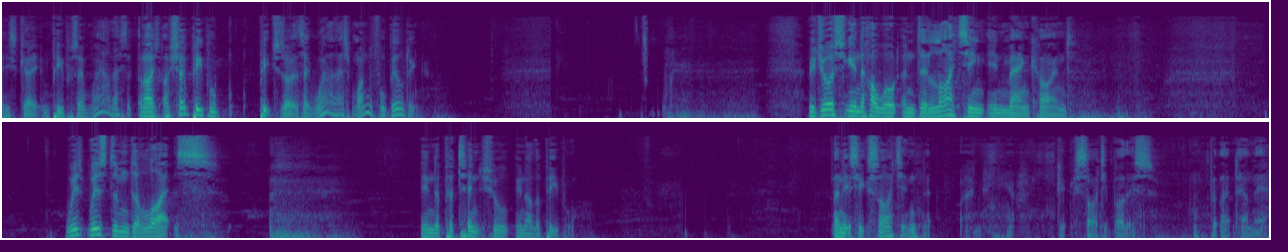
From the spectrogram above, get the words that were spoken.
Eastgate, and people say, "Wow, that's," and I, I show people pictures of it. and say, "Wow, that's a wonderful building." Rejoicing in the whole world and delighting in mankind. Wisdom delights in the potential in other people. And it's exciting. I get excited by this. Put that down there.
